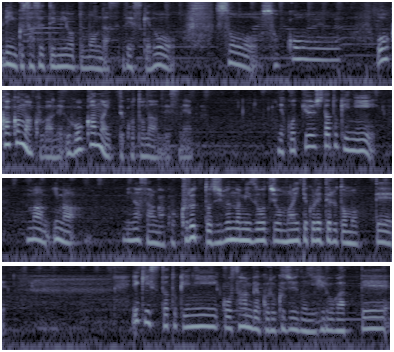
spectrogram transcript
リンクさせてみようと思うんですけどそうそこ横隔膜がね動かないってことなんですね。で呼吸した時にまあ今皆さんがこうくるっと自分のみぞおちを巻いてくれてると思って息吸った時にこう360度に広がって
